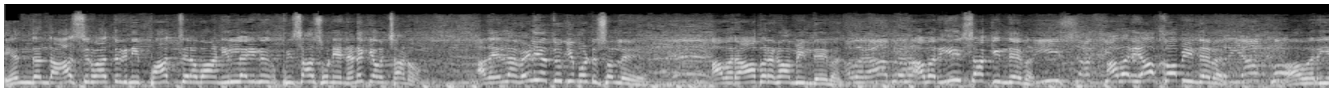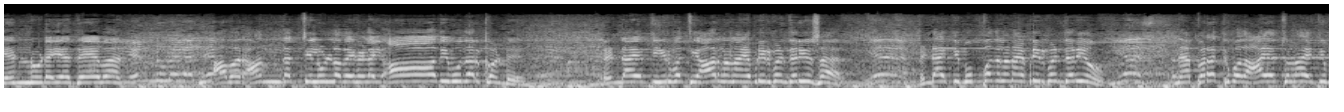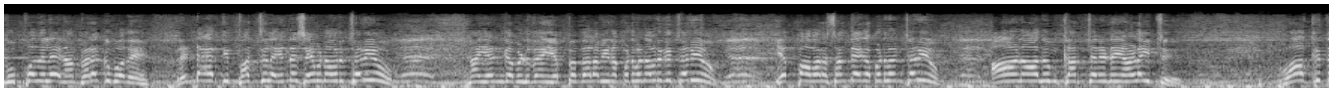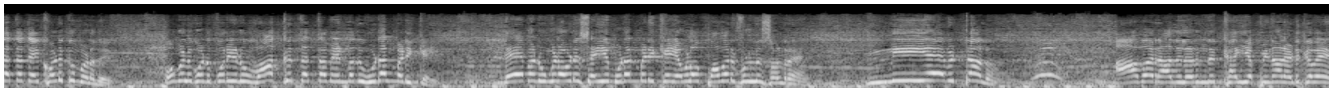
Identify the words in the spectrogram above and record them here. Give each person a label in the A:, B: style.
A: எந்தெந்த ஆசீர்வாதத்துக்கு நீ பாத்திரவான் இல்லைன்னு பிசாசு உன்னை நினைக்க வச்சானோ அதையெல்லாம் வெளியே தூக்கி போட்டு சொல்லு. அவர் ஆபிரகாமின் தேவன்.
B: அவர்
A: ஈசாக்கின் தேவன். அவர் யாக்கோபின் தேவன்.
B: அவர்
A: என்னுடைய தேவன்.
B: என்னுடைய தேவன்.
A: அவர் அந்தத்தில் உள்ளவைகளை ஆதி முதற் கொண்டு ரெண்டாயிரத்தி இருபத்தி ஆறுல நான் எப்படி இருப்பேன்னு தெரியும் சார். ரெண்டாயிரத்தி முப்பதுல நான் எப்படி இருப்பேன்னு தெரியும். நான் பிறக்கும் போது ஆயிரத்தி தொள்ளாயிரத்தி முப்பதுல நான் பிறக்கும் போதே ரெண்டாயிரத்தி பத்துல என்ன செய்வேன்னு அவருக்கு தெரியும். நான் எங்க விழுவேன் எப்ப பலவீனப்படுவேன் அவருக்கு தெரியும். எப்ப அவரை சந்தேகப்படுவேன் தெரியும். ஆனாலும் கர்த்தரனை அழைத்து வாக்கு தத்தத்தை கொடுக்கும் பொழுது உங்களுக்கு ஒன்று புரியணும் வாக்கு தத்தம் என்பது உடன்படிக்கை. தேவன் உங்களோடு செய்யும் உடன்படிக்கை எவ்வளவு பவர்ஃபுல்னு சொல்றேன். நீயே விட்டாலும் அவர் அதிலிருந்து கையை பின்னால் எடுக்கவே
